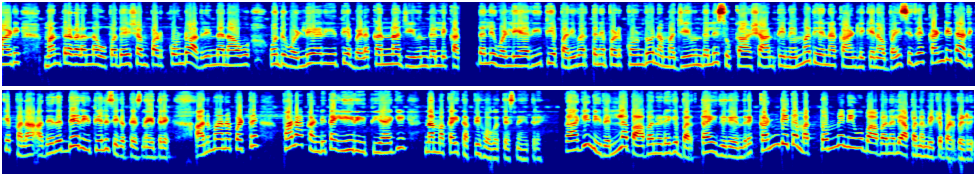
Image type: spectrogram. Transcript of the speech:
ಮಾಡಿ ಮಂತ್ರಗಳನ್ನು ಉಪದೇಶ ಪಡ್ಕೊಂಡು ಅದರಿಂದ ನಾವು ಒಂದು ಒಳ್ಳೆಯ ರೀತಿಯ ಬೆಳಕನ್ನು ಜೀವನದಲ್ಲಿ ಕತ್ತದಲ್ಲಿ ಒಳ್ಳೆಯ ರೀತಿಯ ಪರಿವರ್ತನೆ ಪಡ್ಕೊಂಡು ನಮ್ಮ ಜೀವನದಲ್ಲಿ ಸುಖ, ಶಾಂತಿ, ನೆಮ್ಮದಿಯನ್ನು ಕಾಣಲಿಕ್ಕೆ ನಾವು ಬಯಸಿದ್ರೆ ಖಂಡಿತ ಅದಕ್ಕೆ ಫಲ, ಅದರದ್ದೇ ರೀತಿಯಲ್ಲಿ ಸಿಗುತ್ತೆ ಸ್ನೇಹಿತರೆ. ಅನುಮಾನ ಪಟ್ಟರೆ ಫಲ ಖಂಡಿತ ಈ ರೀತಿಯಾಗಿ ನಮ್ಮ ಕೈ ತಪ್ಪಿ ಹೋಗುತ್ತೆ ಸ್ನೇಹಿತರೆ. ಹಾಗಾಗಿ ನೀವೆಲ್ಲ ಬಾಬಾನಡೆಗೆ ಬರ್ತಾ ಇದ್ದೀರಿ ಅಂದರೆ ಖಂಡಿತ ಮತ್ತೊಮ್ಮೆ ನೀವು ಬಾಬಾನಲ್ಲಿ ಅಪನಂಬಿಕೆ ಪಡಬೇಡ್ರಿ.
